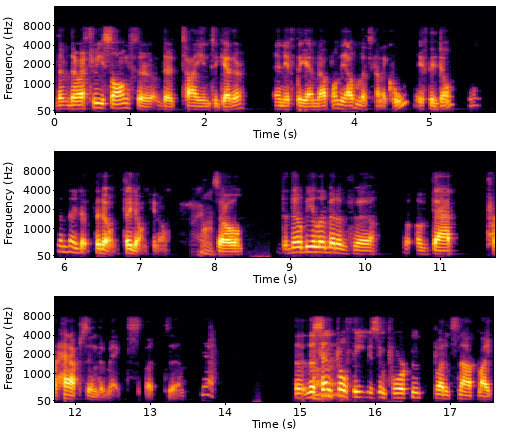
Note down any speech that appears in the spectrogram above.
there, there are three songs that are, that tie in together, and if they end up on the album, that's kind of cool. If they don't, well, then they don't. They don't. They don't. You know. Hmm. So th- there'll be a little bit of uh, of that perhaps in the mix, but uh, yeah. The, the Oh. central theme is important, but it's not like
